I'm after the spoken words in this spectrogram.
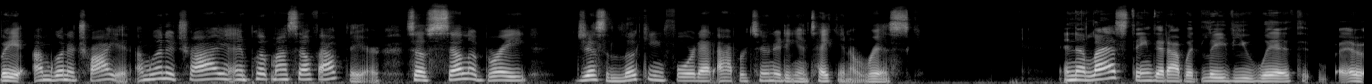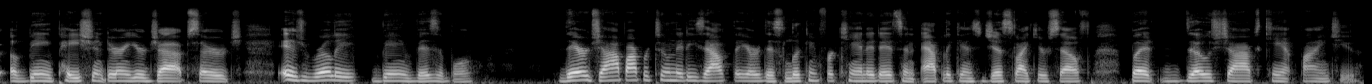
But I'm going to try it. I'm going to try and put myself out there. So celebrate just looking for that opportunity and taking a risk. And the last thing that I would leave you with uh, of being patient during your job search is really being visible. There are job opportunities out there that's looking for candidates and applicants just like yourself, but those jobs can't find you.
